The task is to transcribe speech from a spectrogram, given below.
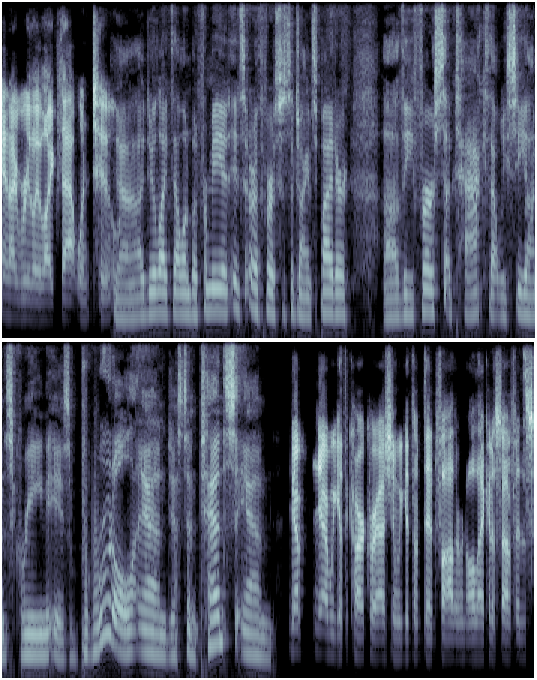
and I really like that one too. Yeah, I do like that one, but for me, it, it's Earth versus the Giant Spider. Uh, the first attack that we see on screen is brutal and just intense, and Yep, yeah, we get the car crash and we get the dead father and all that kind of stuff. It's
